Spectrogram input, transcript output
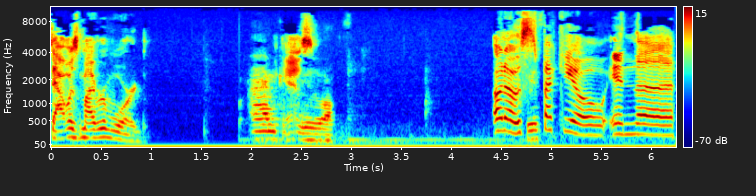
that was my reward. I'm Yes. Oh no, Spekkio in the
